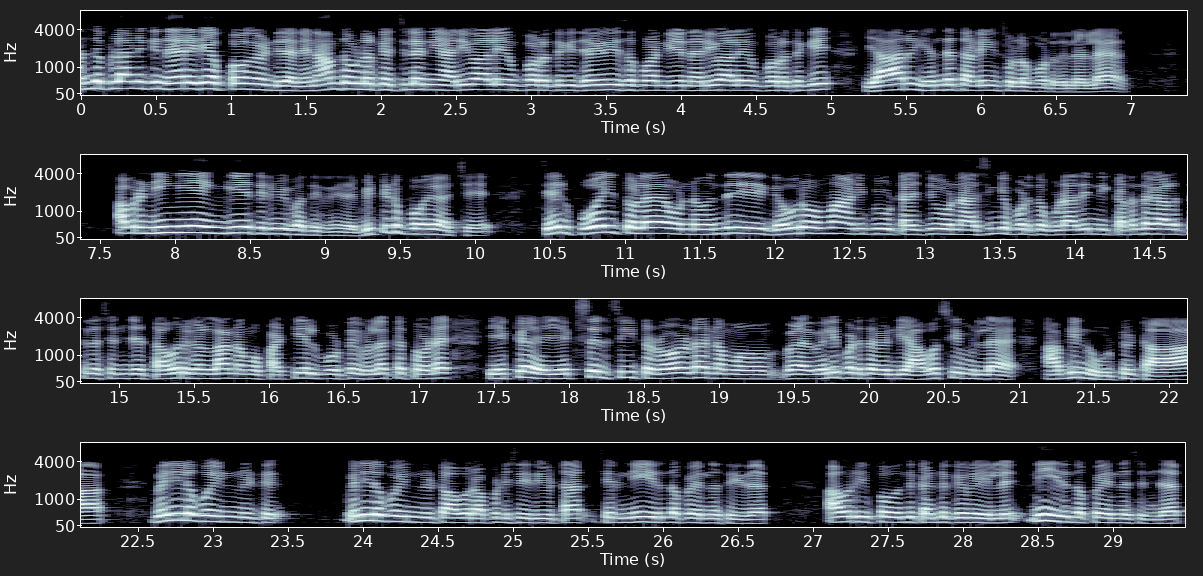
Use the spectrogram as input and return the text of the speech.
அந்த பிளானுக்கு நேரடியாக போக வேண்டியதானே? நாம் தமிழர் கட்சியில் நீ அறிவாலயம் போகிறதுக்கு ஜெகதீச பாண்டியன் அறிவாலயம் போகிறதுக்கு யாரும் எந்த தடையும் சொல்ல போகிறது இல்லைல்ல அப்புறம் நீங்கள் ஏன் இங்கேயே திரும்பி பார்த்துட்டு விட்டுட்டு போயாச்சு. சரி போய் தொலை உன்னை வந்து கௌரவமாக அனுப்பி விட்டாச்சு உன்னை அசிங்கப்படுத்தக்கூடாது. நீ கடந்த காலத்தில் செஞ்ச தவறுகள்லாம் நம்ம பட்டியல் போட்டு விளக்கத்தோட எக்க எக்ஸல் சீட்டரோட நம்ம வெளிப்படுத்த வேண்டிய அவசியம் இல்லை அப்படின்னு விட்டுட்டா வெளியில் போய் நின்றுட்டு வெளியில் போய் நின்றுட்டு அவர் அப்படி செய்து விட்டார். சரி நீ இருந்தப்போ என்ன செய்தார்? அவர் இப்போ வந்து கண்டுக்கவே இல்லை. நீ இருந்தப்போ என்ன செஞ்சார்?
